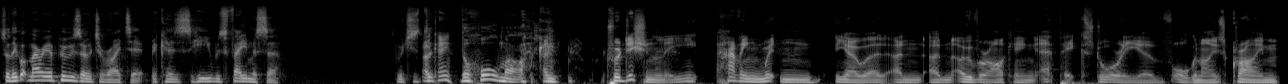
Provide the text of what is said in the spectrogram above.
So they got Mario Puzo to write it because he was famouser, which is the, Okay. the hallmark. and traditionally, having written, you know, a, an, an overarching epic story of organized crime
